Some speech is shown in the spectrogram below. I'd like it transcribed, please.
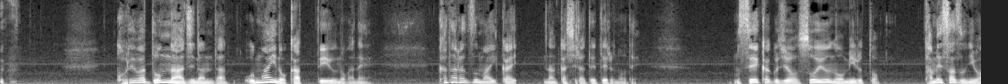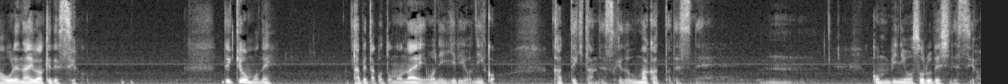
これはどんな味なんだ？うまいのかっていうのがね必ず毎回何かしら出てるので性格上そういうのを見ると試さずには折れないわけですよ。で今日もね食べたことのないおにぎりを2個買ってきたんですけどうまかったですね。うん。コンビニ恐るべしですよ。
